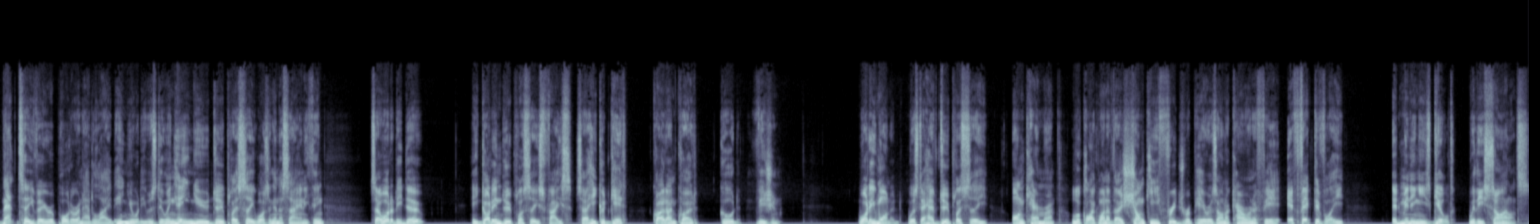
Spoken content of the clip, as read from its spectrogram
That TV reporter in Adelaide, he knew what he was doing. He knew du Plessis wasn't going to say anything. So what did he do? He got in du Plessis' face so he could get, quote unquote, good vision. What he wanted was to have du Plessis on camera look like one of those shonky fridge repairers on a current affair, effectively admitting his guilt with his silence.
